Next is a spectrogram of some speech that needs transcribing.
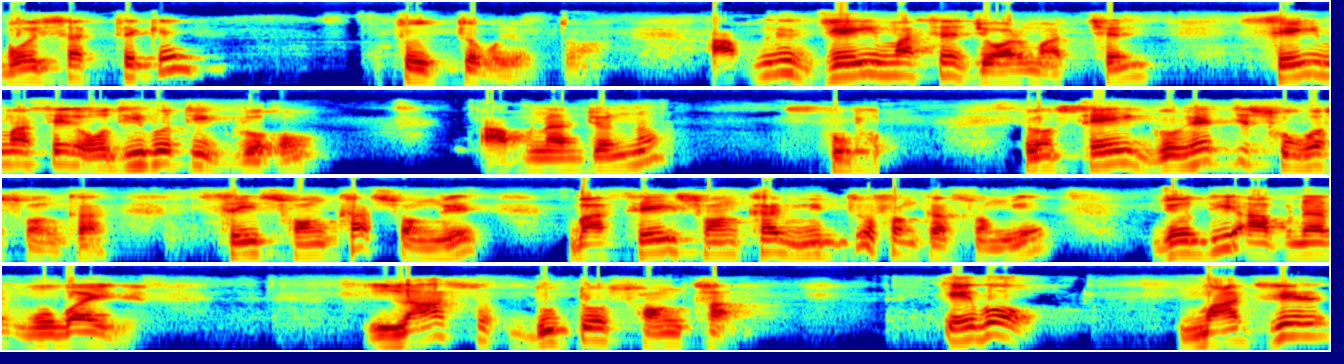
বৈশাখ থেকে চৈত্র পর্যন্ত। আপনি যেই মাসে জন্মাচ্ছেন, সেই মাসের অধিপতি গ্রহ আপনার জন্য শুভ। এবং সেই গ্রহের যে শুভ সংখ্যা সেই সংখ্যার সঙ্গে বা সেই সংখ্যার মিত্র সংখ্যার সঙ্গে যদি আপনার মোবাইলে লাস্ট দুটো সংখ্যা এবং মাঝের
